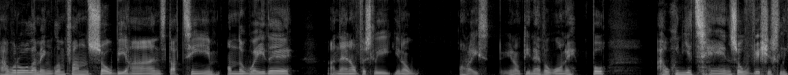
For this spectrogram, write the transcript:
how are all them England fans so behind that team on the way there, and then obviously you know, all right, you know they never won it, but how can you turn so viciously,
